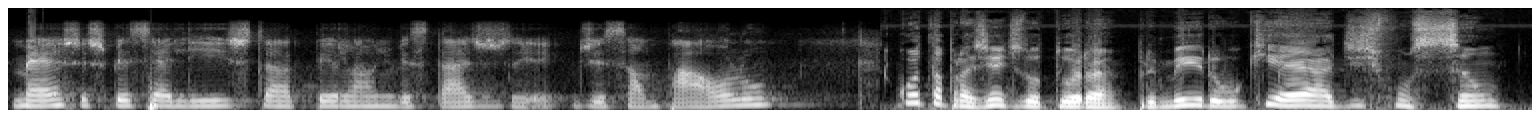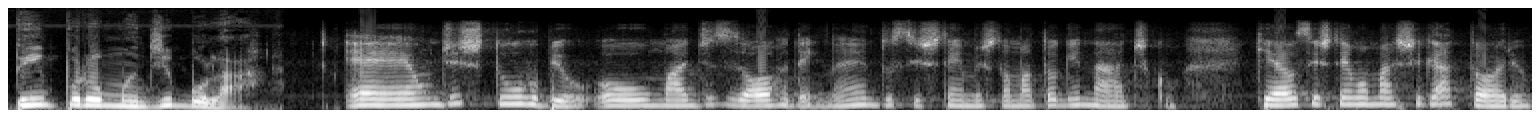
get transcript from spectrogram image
mestre especialista pela Universidade de, de São Paulo Conta pra gente, doutora, primeiro, o que é a disfunção temporomandibular? É um distúrbio ou uma desordem né, do sistema estomatognático, que é o sistema mastigatório,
